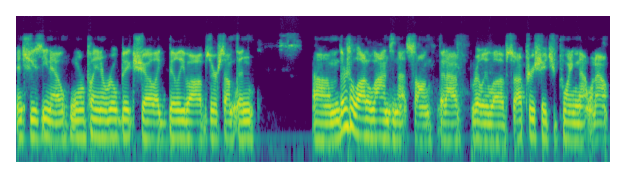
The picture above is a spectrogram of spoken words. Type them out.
And she's, you know, when we're playing a real big show like Billy Bob's or something, um, there's a lot of lines in that song that I really love. So I appreciate you pointing that one out.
